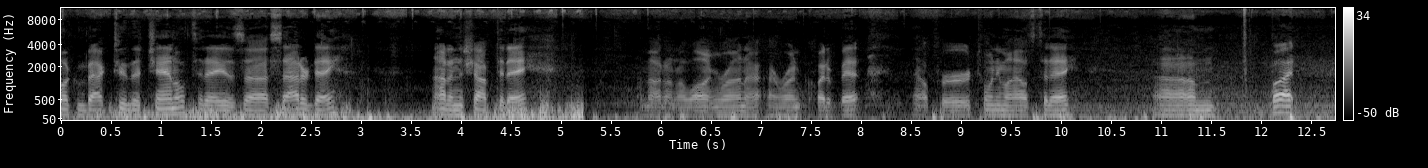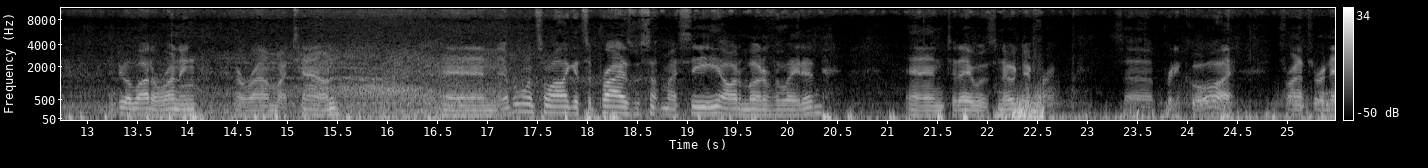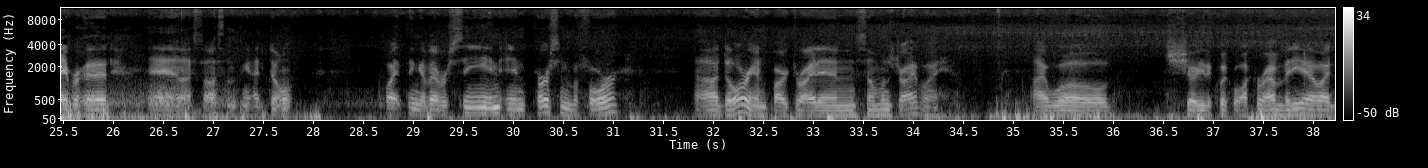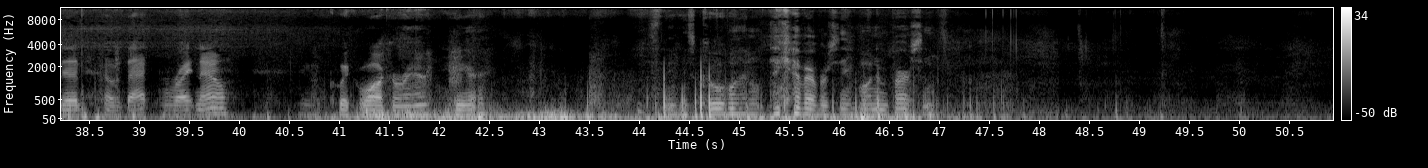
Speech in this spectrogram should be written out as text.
Welcome back to the channel. Today is uh, Saturday. Not in the shop today. I'm out on a long run. I, I run quite a bit. Out for 20 miles today. Um, but I do a lot of running around my town. And every once in a while I get surprised with something I see automotive related. And today was no different. It's uh, pretty cool. I was running through a neighborhood and I saw something I don't quite think I've ever seen in person before. Uh, DeLorean parked right in someone's driveway. I will show you the quick walk around video I did of that right now. Quick walk around here. This thing is cool. I don't think I've ever seen one in person.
